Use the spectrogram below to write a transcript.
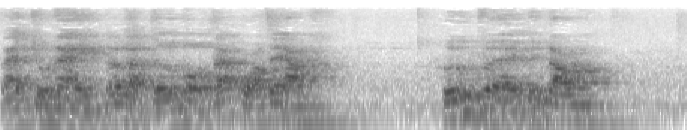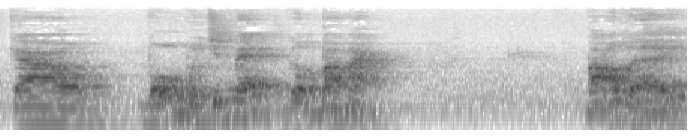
tại chùa này đó là tượng Bồ Tát Quan Thế Âm, hướng về biển đông, cao 49 mét gồm ba mặt, bảo vệ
